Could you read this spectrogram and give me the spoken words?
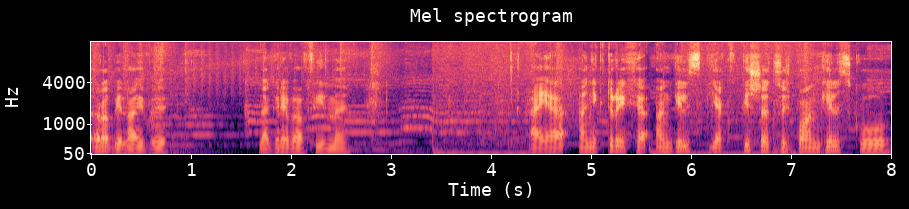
robię live'y, nagrywam filmy. A ja, a niektórych angielskich, jak wpiszę coś po angielsku,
